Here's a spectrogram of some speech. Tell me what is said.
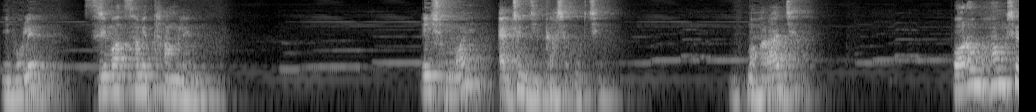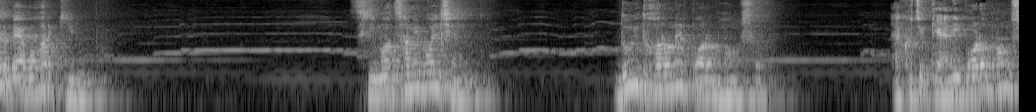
এই বলে শ্রীমৎ স্বামী থামলেন। এই সময় একজন জিজ্ঞাসা করছেন, মহারাজ পরমহংসের ব্যবহার কিরূপ শ্রীমৎ স্বামী বলছেন, দুই ধরনের পরমহংস এক হচ্ছে জ্ঞানী পরমহংস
